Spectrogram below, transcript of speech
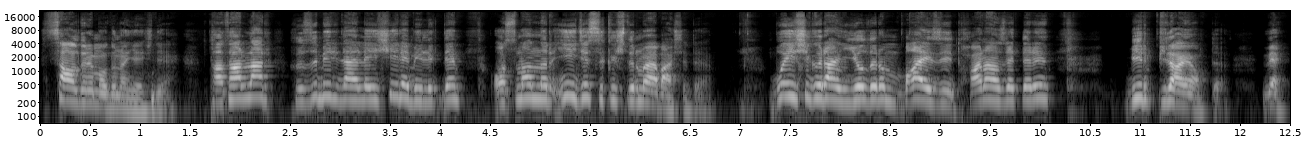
saldırı moduna geçti. Tatarlar hızlı bir ilerleyişiyle birlikte Osmanlıları iyice sıkıştırmaya başladı. Bu işi gören Yıldırım Bayezid Han Hazretleri bir plan yaptı ve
